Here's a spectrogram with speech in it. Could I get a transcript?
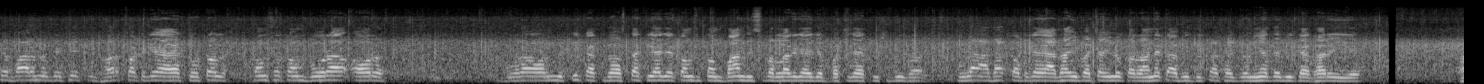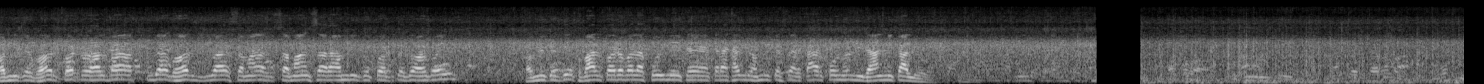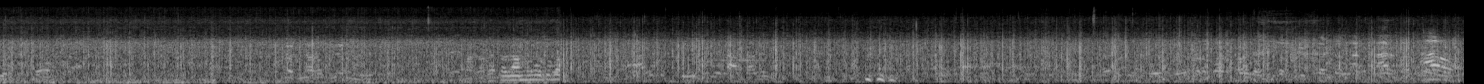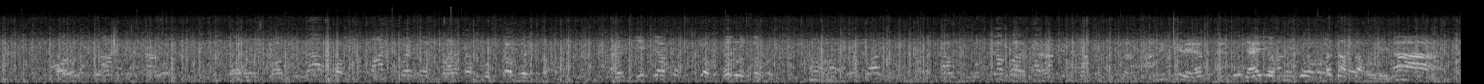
से बाढ़ में देखिए कि घर कट गया है टोटल कम से कम बोरा और बोरा और मिट्टी का व्यवस्था किया जाए, कम से कम बाँध इस पर लग जाए, जब बच जाए कुछ भी घर। पूरा आधा कट गया, आधा ही बचा। इन लोग का रहने का भी दिक्कत है, जोनिया देवी का घर ही है। हमनी के घर कट रहा बा, पूरा घर दुआर सामान सामान सारा हमनी के कट के रह गई। हमनी के देखभाल करे वाला कोई नहीं है एक खातिर हमनी के सरकार कोनो निधान निकालो जाइए हम जो हो 야이거하면서살짝앞다 운?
